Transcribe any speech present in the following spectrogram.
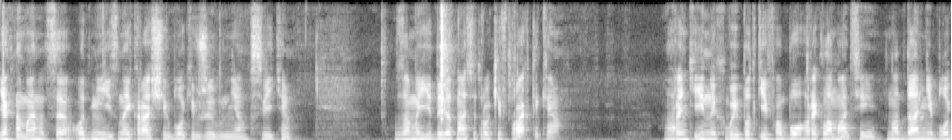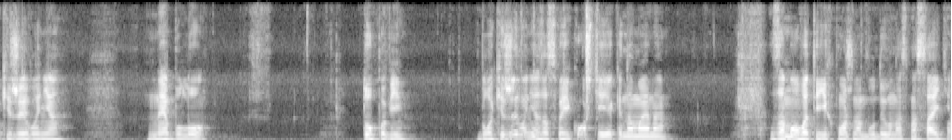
Як на мене, це одні з найкращих блоків живлення в світі. За мої 19 років практики, гарантійних випадків або рекламацій на дані блоки живлення не було. Топові блоки живлення за свої кошти, як і на мене. Замовити їх можна буде у нас на сайті.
